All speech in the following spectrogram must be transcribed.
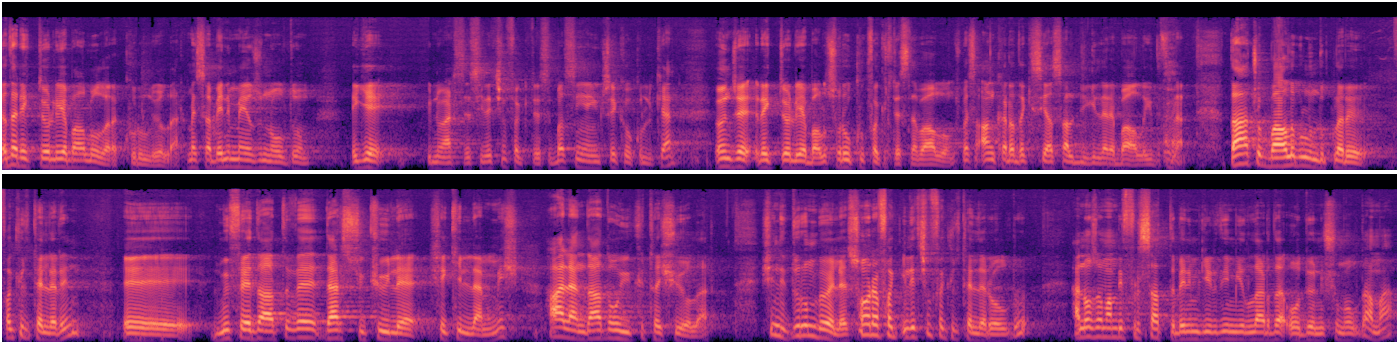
ya da rektörlüğe bağlı olarak kuruluyorlar. Mesela benim mezun olduğum Ege Üniversitesi İletişim Fakültesi Basın Yayın Yüksek Okuluyken önce rektörlüğe bağlı sonra hukuk fakültesine bağlı olmuş. Mesela Ankara'daki siyasal bilgilere bağlıydı falan. Daha çok bağlı bulundukları fakültelerin e, müfredatı ve ders yüküyle şekillenmiş. Halen daha da o yükü taşıyorlar. Şimdi durum böyle. Sonra fak- iletişim fakülteleri oldu. Hani o zaman bir fırsattı. Benim girdiğim yıllarda o dönüşüm oldu ama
